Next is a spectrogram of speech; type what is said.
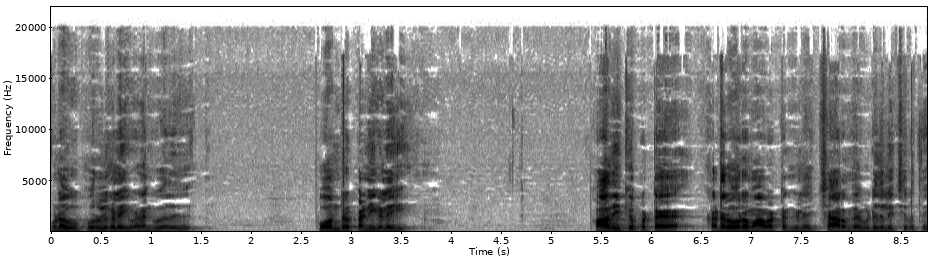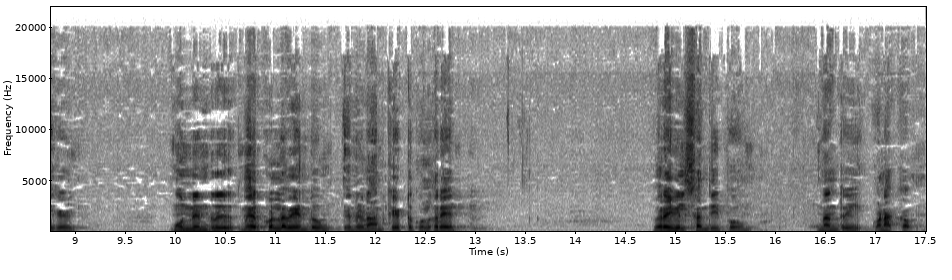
உணவுப் பொருள்களை வழங்குவது போன்ற பணிகளை பாதிக்கப்பட்ட கடலோர மாவட்டங்களைச் சார்ந்த விடுதலை சிறுத்தைகள் முன்னின்று மேற்கொள்ள வேண்டும் என்று நான் கேட்டுக்கொள்கிறேன். விரைவில் சந்திப்போம். நன்றி. வணக்கம்.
